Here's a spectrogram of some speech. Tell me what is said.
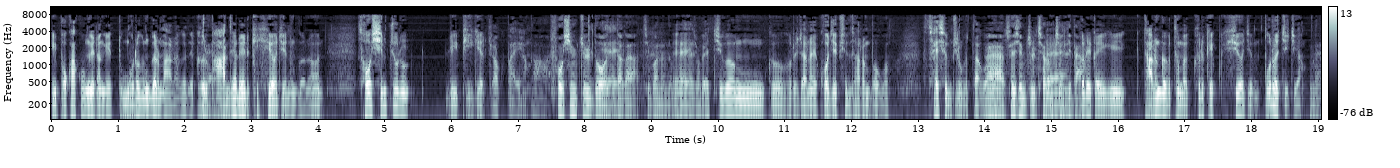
이 복합공이라는 게 둥그런 걸 말하거든요. 그걸 네. 반대로 이렇게 휘어지는 거는 소심줄이 비결이라고 봐요. 아, 소심줄도 예. 어디다가 집어넣는 예. 거죠? 왜 지금 그 그러잖아요. 고집신 사람 보고 쇠심줄 같다고. 아, 쇠심줄처럼 네. 질기다. 그러니까 이게 다른 것 같으면 그렇게 휘어지면 부러지죠. 네.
